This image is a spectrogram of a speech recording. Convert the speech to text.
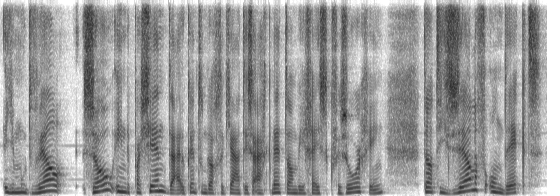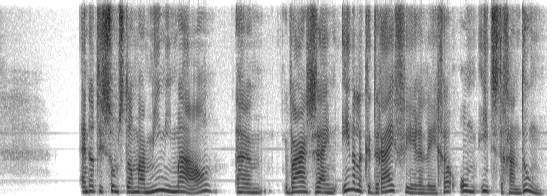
je moet wel zo in de patiënt duiken. En toen dacht ik, ja, het is eigenlijk net dan weer geestelijke verzorging. Dat hij zelf ontdekt En dat is soms dan maar minimaal ehm, waar zijn innerlijke drijfveren liggen om iets te gaan doen.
